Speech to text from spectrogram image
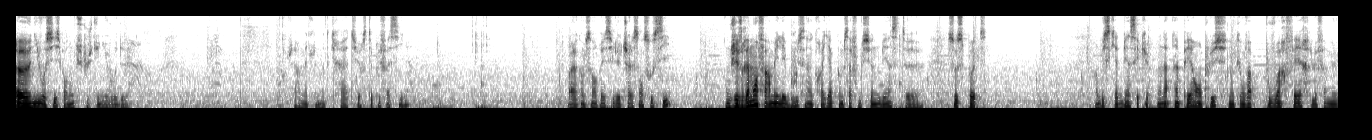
Euh, niveau 6, pardon, qu'est-ce que je dis niveau 2 Je vais remettre le mode créature, c'était plus facile. Voilà, comme ça on réussit le chal sans souci. Donc j'ai vraiment farmé les bouts, c'est incroyable comme ça fonctionne bien cette, ce spot. En plus, ce qu'il y a de bien, c'est qu'on a un PA en plus. Donc, on va pouvoir faire le fameux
